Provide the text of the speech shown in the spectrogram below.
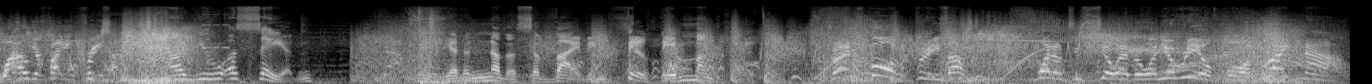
while you're fighting Frieza. Are you a Saiyan? Or yet another surviving filthy monkey? Transform, Frieza! Why don't you show everyone your real form right now?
